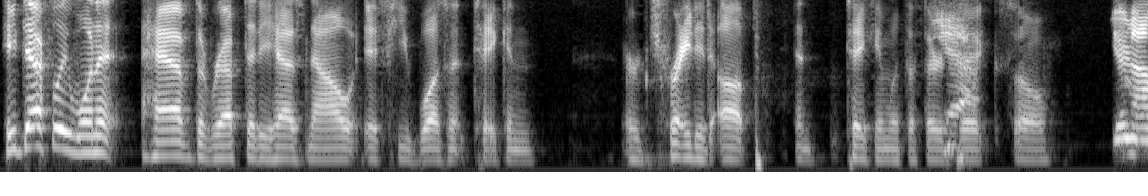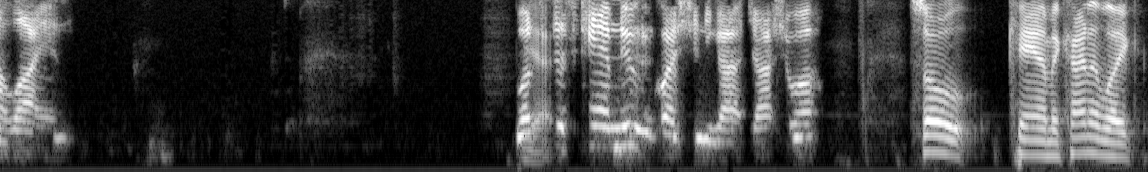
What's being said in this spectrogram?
He definitely wouldn't have the rep that he has now if he wasn't taken or traded up and taken with the third Yeah. pick. So you're not lying. What's Yeah. this Cam Newton question you got, Joshua? So Cam, it kind of like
